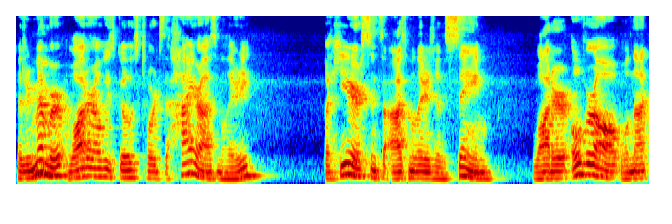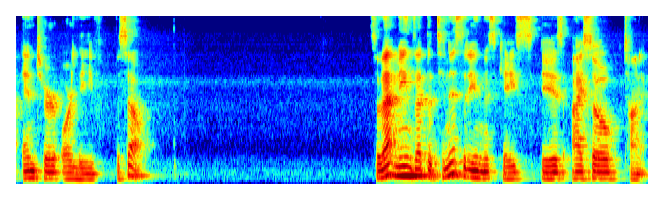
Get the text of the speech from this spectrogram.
Because remember, water always goes towards the higher osmolarity, but here, since the osmolarities are the same, water overall will not enter or leave the cell. So that means that the tonicity in this case is isotonic.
